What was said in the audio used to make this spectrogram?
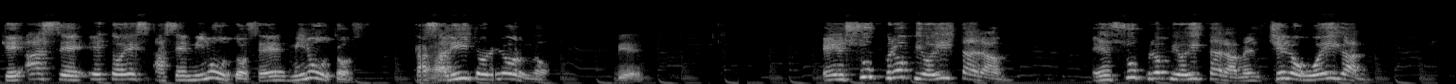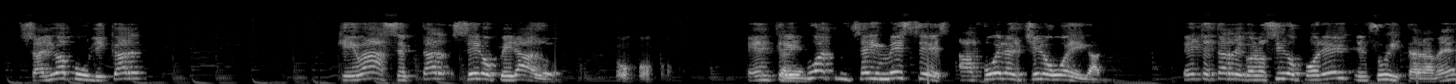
que hace, esto es hace minutos, ¿eh? Minutos. Está salidito del horno. Bien. En su propio Instagram, en su propio Instagram, el Chelo Weigan salió a publicar que va a aceptar ser operado. Entre cuatro y seis meses afuera el Chelo Weigan. Esto está reconocido por él en su Instagram, ¿eh?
